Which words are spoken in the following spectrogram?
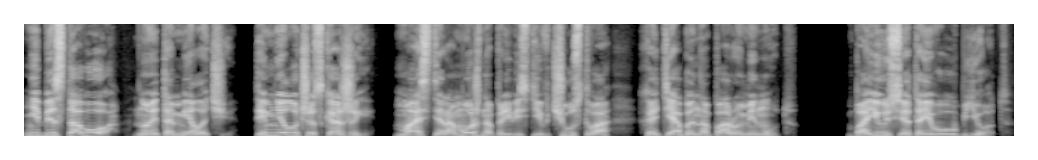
«Не без того, но это мелочи. Ты мне лучше скажи, мастера можно привести в чувство хотя бы на пару минут? Боюсь, это его убьет.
